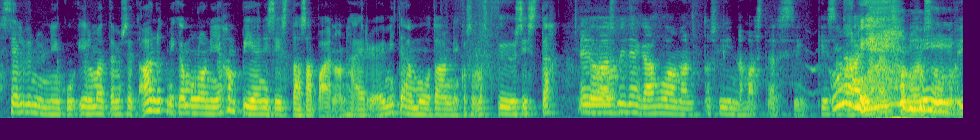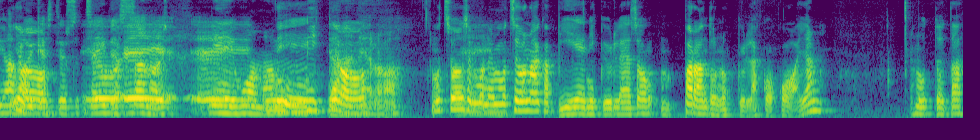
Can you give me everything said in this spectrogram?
selvinnyt niinku ilman tämmöiset, ainut mikä mulla on ihan pieni siis tasapainon häiriö, ei mitään muuta on niinku semmoista fyysistä. En Joo. mä olisi mitenkään huomannut tuossa Linna Mastersin kisan No niin, että sulla olisi niin, ollut ihan joo. oikeasti, jos et sä itse ei, sanois, ei. niin ei huomaa Niin, mitään joo. eroa. Mutta se on semmoinen, mutta se on aika pieni kyllä ja se on parantunut kyllä koko ajan. Mutta tota,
